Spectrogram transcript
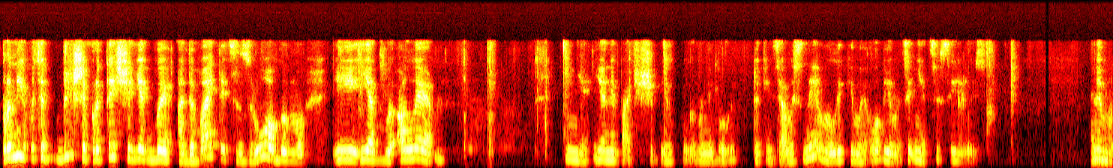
Про них це більше про те, що якби, а давайте це зробимо, і якби, але ні, я не бачу, щоб були. Вони були до кінця весни великими об'ємами. Це ні, це все ілюзія. Нема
